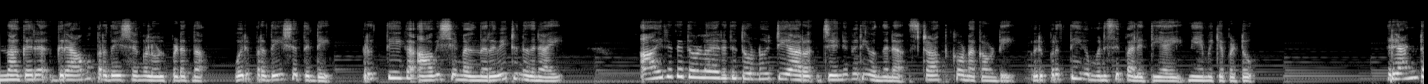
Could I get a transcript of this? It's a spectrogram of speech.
നഗര ഗ്രാമപ്രദേശങ്ങൾ ഉൾപ്പെടുന്ന ഒരു പ്രദേശത്തിന്റെ പ്രത്യേക ആവശ്യങ്ങൾ നിറവേറ്റുന്നതിനായി ആയിരത്തി തൊള്ളായിരത്തി തൊണ്ണൂറ്റിയാറ് ജനുവരി ഒന്നിന് സ്ട്രാത്കോണ കൗണ്ടി ഒരു പ്രത്യേക മുനിസിപ്പാലിറ്റിയായി നിയമിക്കപ്പെട്ടു. രണ്ട്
